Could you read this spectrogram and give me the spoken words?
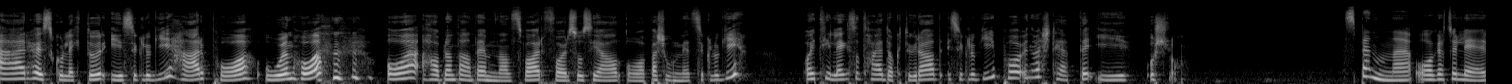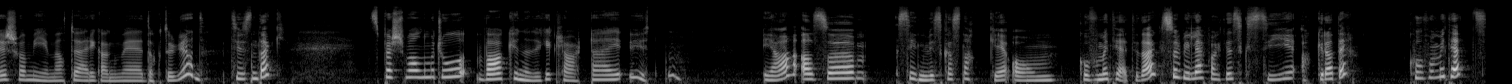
er høyskolelektor i psykologi her på ONH, og har bl.a. emneansvar for sosial- og personlighetspsykologi. Og i tillegg så tar jeg doktorgrad i psykologi på Universitetet i Oslo. Spennende, og gratulerer så mye med at du er i gang med doktorgrad. Tusen takk. Spørsmål nummer to, hva kunne du ikke klart deg uten? Ja, altså Siden vi skal snakke om konformitet i dag, så vil jeg faktisk si akkurat det. Konformitet.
